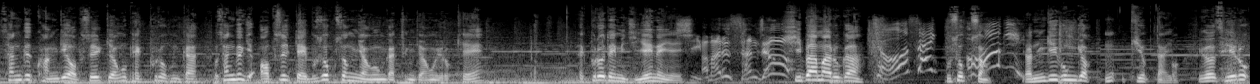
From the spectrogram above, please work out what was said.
상극 관계 없을 경우 100% 그러니까 뭐 상극이 없을 때 무속성 영웅 같은 경우 이렇게 100% 데미지. 얘네 얘. 시바마루가 무속성 연기 공격. 음, 귀엽다 이거. 이거 새로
